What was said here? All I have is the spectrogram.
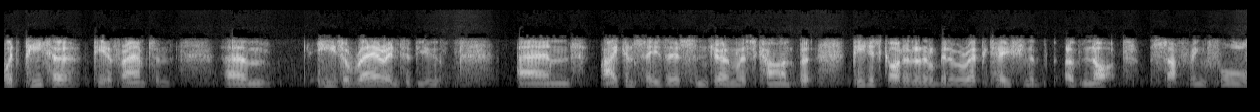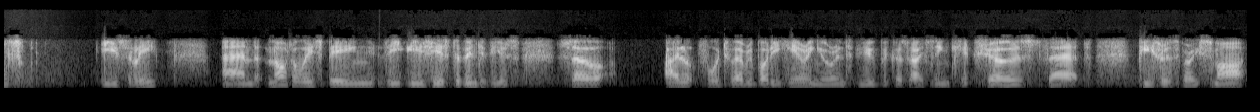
with Peter, Peter Frampton, um, he's a rare interview. And I can say this, and journalists can't, but Peter's got a little bit of a reputation of, of not suffering fools easily and not always being the easiest of interviews. So I look forward to everybody hearing your interview because I think it shows that Peter is very smart,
